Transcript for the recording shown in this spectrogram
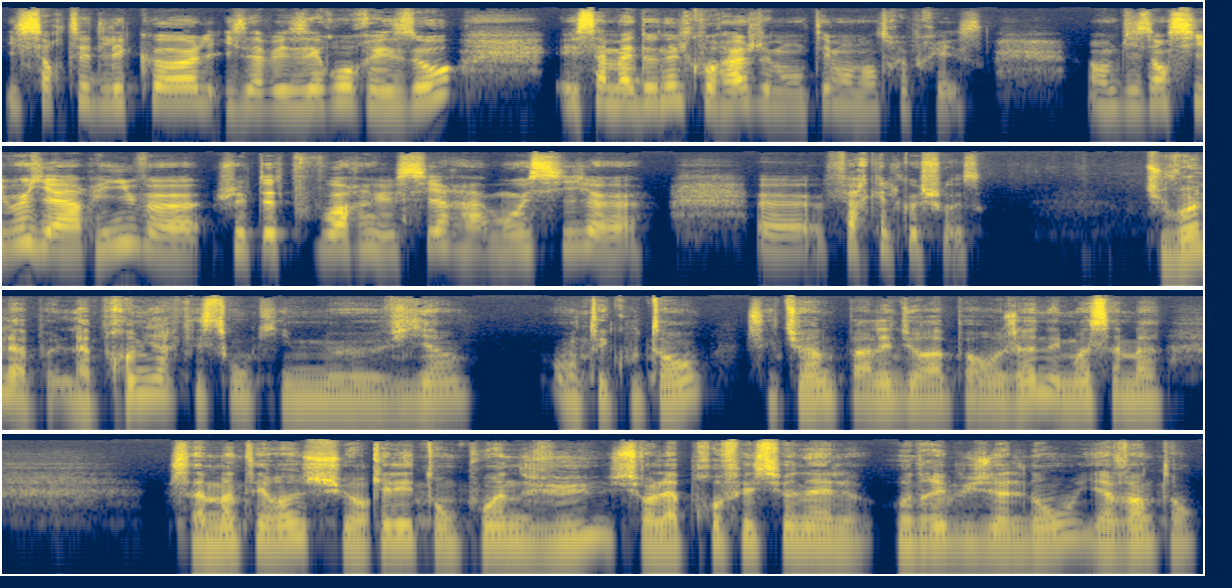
ils sortaient de l'école, ils avaient zéro réseau, et ça m'a donné le courage de monter mon entreprise en me disant si eux y arrivent, je vais peut-être pouvoir réussir à moi aussi faire quelque chose. Tu vois, la, première question qui me vient en t'écoutant, c'est que tu viens de parler du rapport aux jeunes, et moi, ça m'a, ça m'interroge sur quel est ton point de vue sur la professionnelle Audrey Bujaldon il y a 20 ans.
